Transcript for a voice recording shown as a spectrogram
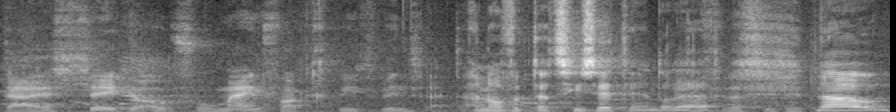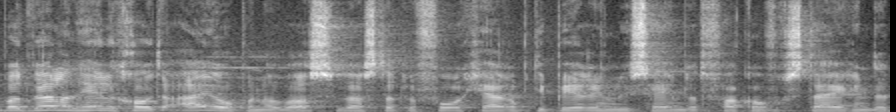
daar is zeker ook voor mijn vakgebied winst uit. En of ik dat zie zitten, inderdaad. Nou, wat wel een hele grote eye-opener was, was dat we vorig jaar op het Hyperion Lyceum dat vakoverstijgende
